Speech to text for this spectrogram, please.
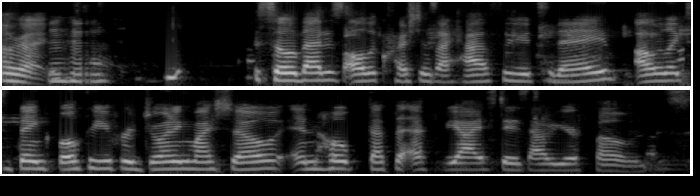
Okay. Mm-hmm. So that is all the questions I have for you today. I would like to thank both of you for joining my show and hope that the FBI stays out of your phones.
